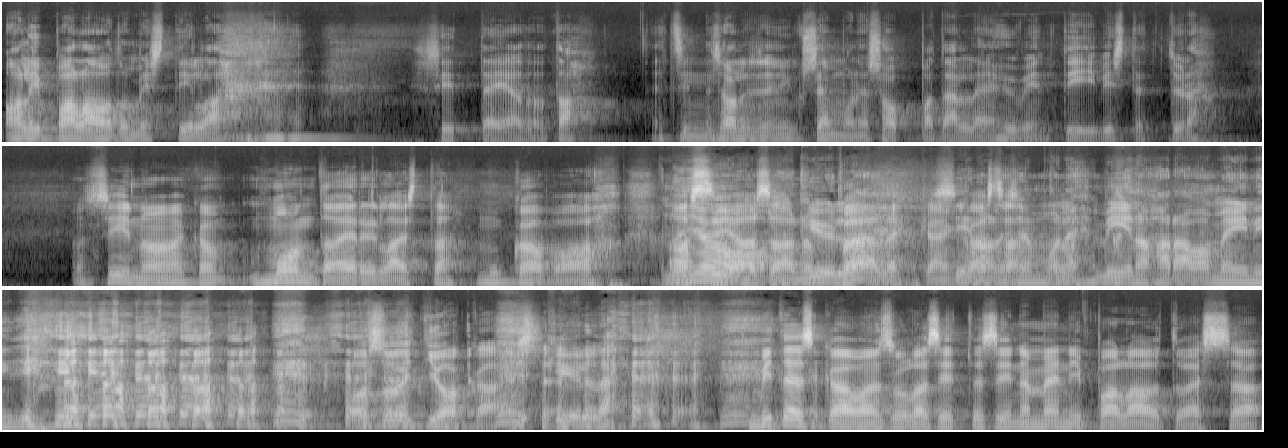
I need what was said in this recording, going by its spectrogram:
alipalautumistila sitten ja tota, et mm. se oli se, niinku semmoinen soppa tälleen hyvin tiivistettynä. Siinä on aika monta erilaista mukavaa no asiaa joo, saanut kyllä. päällekkäin Siinä kasattua. oli semmoinen Miina Harava meininki. Osuit jokaisen. kyllä. Miten kauan sulla sitten siinä meni palautuessa?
